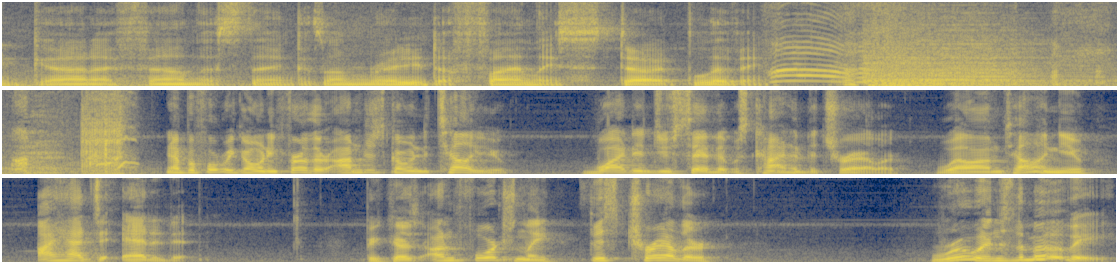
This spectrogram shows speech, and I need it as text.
Thank God I found this thing, because I'm ready to finally start living. Now, before we go any further, I'm just going to tell you why did you say that was kind of the trailer? Well, I'm telling you, I had to edit it. Because unfortunately, this trailer ruins the movie.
